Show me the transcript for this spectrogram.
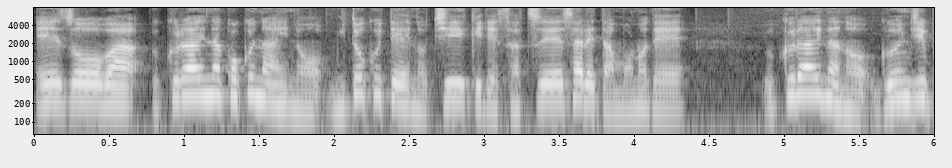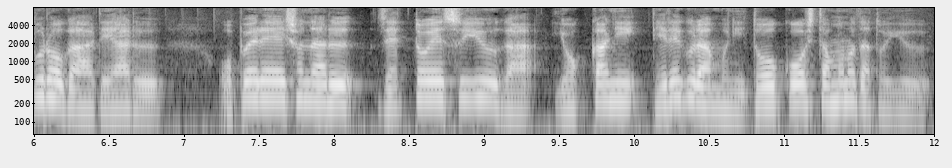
映像はウクライナ国内の未特定の地域で撮影されたもので、ウクライナの軍事ブロガーであるオペレーショナル ZSU が4日にテレグラムに投稿したものだという。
